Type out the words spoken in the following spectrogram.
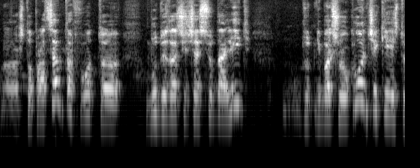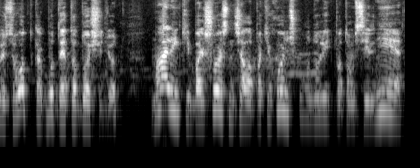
100% э, вот э, буду значит, сейчас сюда лить. Тут небольшой уклончик есть, то есть вот как будто это дождь идет. Маленький, большой, сначала потихонечку буду лить, потом сильнее.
